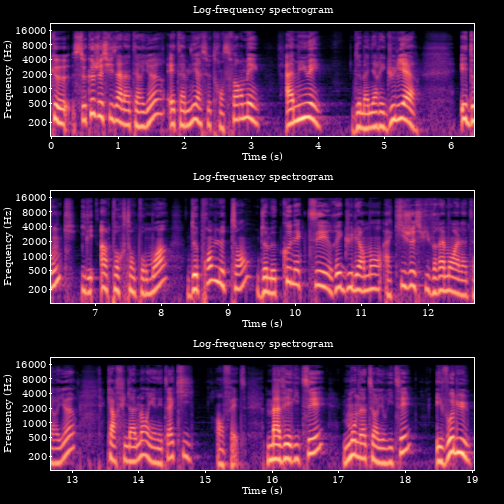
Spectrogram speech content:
que ce que je suis à l'intérieur est amené à se transformer, à muer, de manière régulière, et donc, il est important pour moi de prendre le temps de me connecter régulièrement à qui je suis vraiment à l'intérieur, car finalement, rien n'est acquis, en fait. Ma vérité, mon intériorité évolue.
